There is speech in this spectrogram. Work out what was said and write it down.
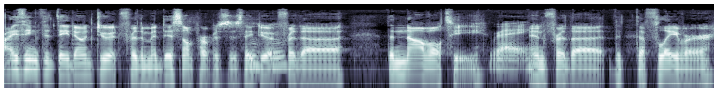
I think that they don't do it for the medicinal purposes. They do it for the the novelty, Mm-hmm. Right. And for the the, the flavor.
